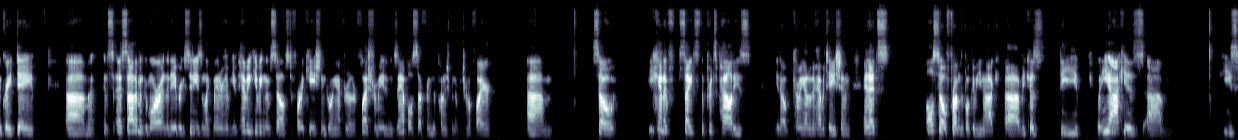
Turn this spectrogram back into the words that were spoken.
the great day. Um, and, as Sodom and Gomorrah and the neighboring cities in like manner have, having giving themselves to fornication and going after other flesh were made an example, suffering the punishment of eternal fire. Um, so he kind of cites the principalities, you know, coming out of their habitation, and that's also from the Book of Enoch, uh, because the when Enoch is um, he's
